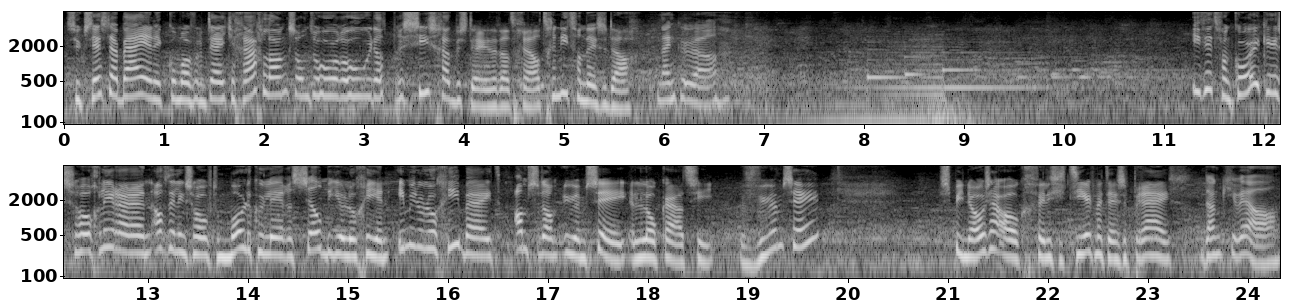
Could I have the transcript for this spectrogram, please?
Succes daarbij en ik kom over een tijdje graag langs om te horen hoe u dat precies gaat besteden, dat geld. Geniet van deze dag. Dank u wel. Yvette van Kooik is hoogleraar en afdelingshoofd moleculaire celbiologie en immunologie bij het Amsterdam UMC, locatie VUMC. Spinoza ook, gefeliciteerd met deze prijs. Dankjewel.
